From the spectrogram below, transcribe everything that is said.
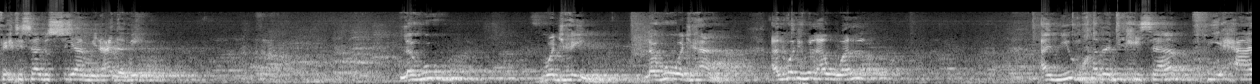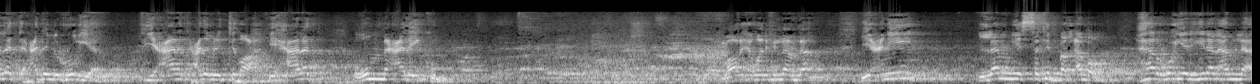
في احتساب الصيام من عدمه له وجهين له وجهان الوجه الأول أن يؤخذ بالحساب في حالة عدم الرؤية في حالة عدم الاتضاح في حالة غم عليكم. واضح يا في اللام لا؟ يعني لم يستتب الأمر. هل رؤية الهلال أم لا؟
